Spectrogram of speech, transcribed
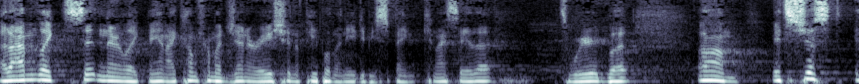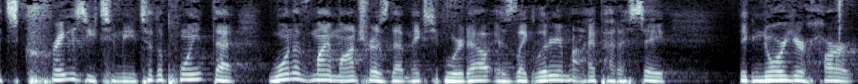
And I'm like sitting there like, man, I come from a generation of people that need to be spanked. Can I say that? It's weird, but um, it's just, it's crazy to me to the point that one of my mantras that makes people weird out is like literally on my iPad, I say, ignore your heart,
